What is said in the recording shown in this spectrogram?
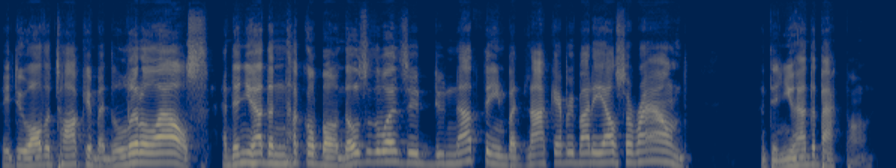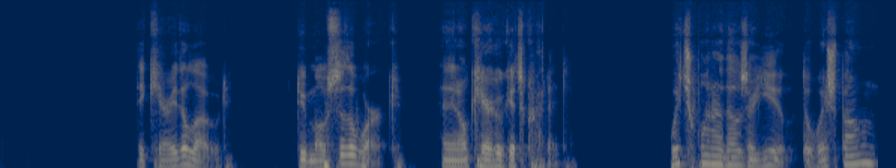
They do all the talking, but little else. And then you have the knucklebone. Those are the ones who do nothing but knock everybody else around. And then you have the backbone. They carry the load, do most of the work, and they don't care who gets credit. Which one of those are you? The wishbone?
